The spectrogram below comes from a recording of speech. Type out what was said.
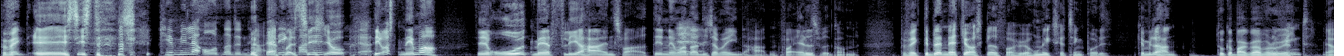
Perfekt. Øh, sidste. Camilla ordner den her. ja, er det ikke præcis. bare det? Jo, Ja. det er også nemmere. Det er rodet med, at flere har ansvaret. Det er nemmere, Ja, ja. der ligesom er en, der har den, for alles vedkommende. Perfekt. Det bliver Nadja også glad for at høre. Hun ikke skal tænke på det. Camilla har den. Du kan bare gøre, hvad du vil. Ja.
